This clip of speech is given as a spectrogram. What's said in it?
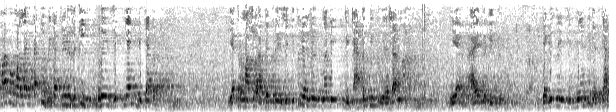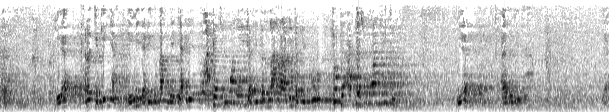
maru malaikat itu dikasih rezeki, rezekinya ini dicatat. Ya termasuk Habib Rizik itu ya nanti dicatat itu ya sama. Ya, ayat itu. Jadi rezeknya itu sudah dicatat. Ya, rezekinya ini dari tukang becak ini itu ada semuanya dari tentara, dari guru, sudah ada semuanya itu. Ya, ada itu. Ya,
